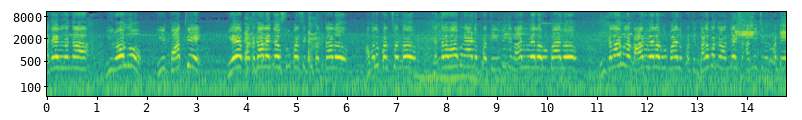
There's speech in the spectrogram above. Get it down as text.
అదేవిధంగా ఈరోజు ఈ పార్టీ ఏ పథకాలైతే సూపర్ సిక్స్ పథకాలు అమలు పరుచుందో చంద్రబాబు నాయుడు ప్రతి ఇంటికి నాలుగు వేల రూపాయలు వికలాంగులకు ఆరు వేల రూపాయలు ప్రతి గడపకు అందే అందించినటువంటి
